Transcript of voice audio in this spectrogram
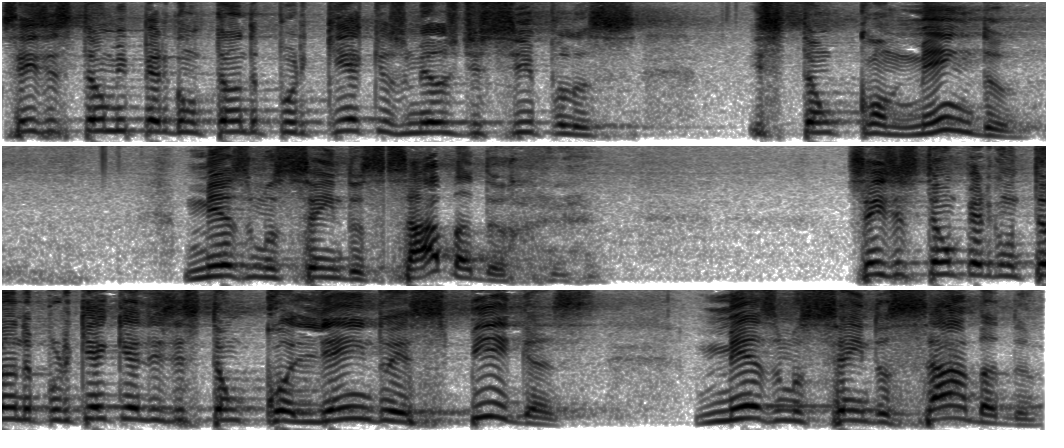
Vocês estão me perguntando por que, que os meus discípulos estão comendo, mesmo sendo sábado? Vocês estão perguntando por que, que eles estão colhendo espigas, mesmo sendo sábado?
